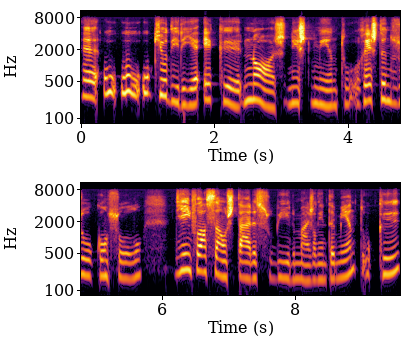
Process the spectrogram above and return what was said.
Uh, o, o, o que eu diria é que nós, neste momento, resta-nos o consolo de a inflação estar a subir mais lentamente, o que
